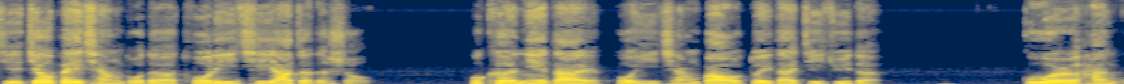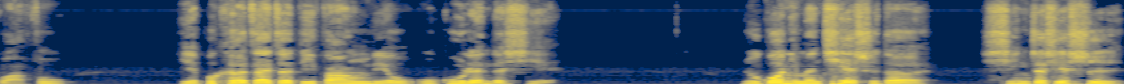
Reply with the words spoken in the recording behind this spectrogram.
解救被抢夺的、脱离欺压者的手，不可虐待或以强暴对待寄居的孤儿和寡妇，也不可在这地方流无辜人的血。如果你们切实的行这些事，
